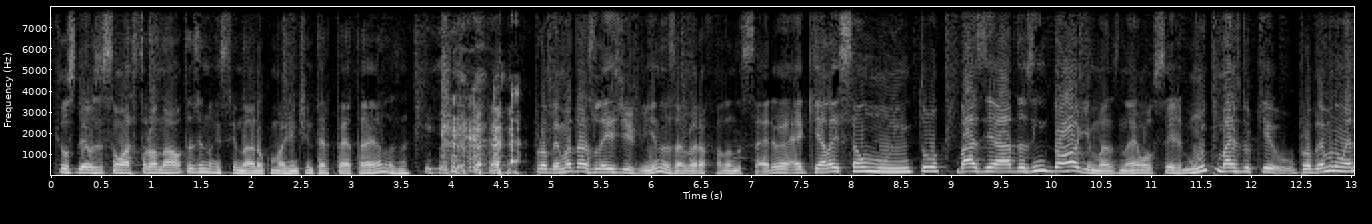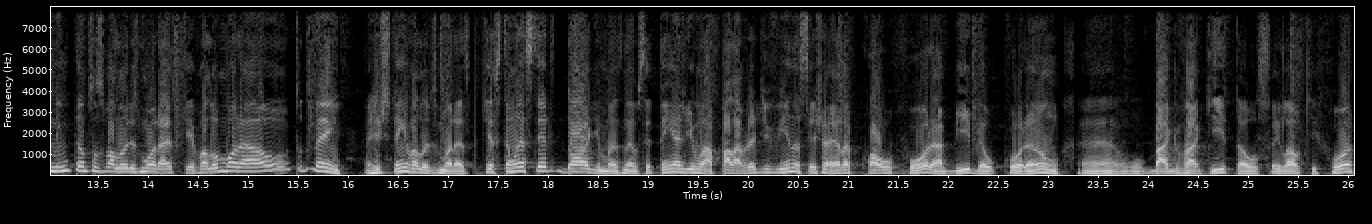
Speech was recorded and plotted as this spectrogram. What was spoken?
que os deuses são astronautas e não ensinaram como a gente interpreta elas, né? o problema das leis divinas, agora falando sério, é que elas são muito baseadas em dogmas, né? Ou seja, muito mais do que o problema não é nem tanto os valores morais, porque valor moral, tudo bem. A gente tem valores morais. A questão é ter dogmas, né? Você tem ali a palavra divina, seja ela qual for, a Bíblia, o Corão, é, o Bhagavad Gita, ou sei lá o que for,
